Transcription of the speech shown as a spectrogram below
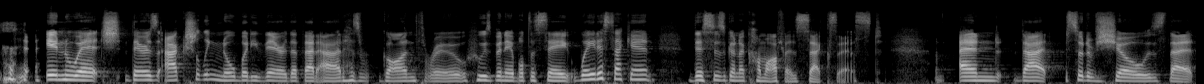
in which there's actually nobody there that that ad has gone through who's been able to say, "Wait a second, this is going to come off as sexist." And that sort of shows that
